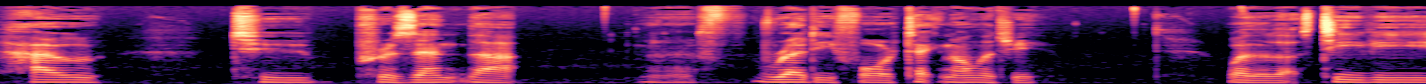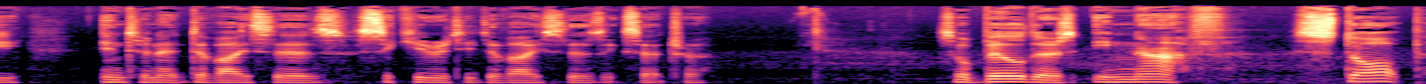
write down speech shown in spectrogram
how to present that uh, ready for technology, whether that's TV, internet devices, security devices, etc. So, builders, enough. Stop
